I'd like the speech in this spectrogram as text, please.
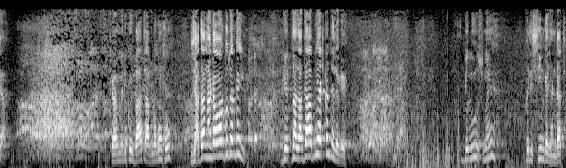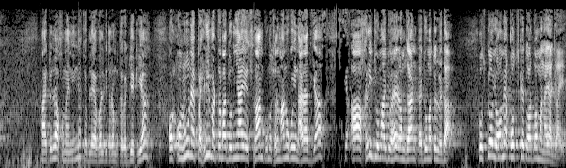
गया। क्या मेरी कोई बात आप लोगों को? ज़्यादा नागावार गुजर गई। जो इतना ज़्यादा आप रिएक्ट करने लगे। जुलूस में फिलिस्तीन का झंडा था। आयतुल्ला खुमैनी ने कबल अव्वल की तरफ़ मुतवजह किया और उन्होंने पहली मरतबा दुनिया इस्लाम को मुसलमानों को ये नारा दिया कि आखिरी जुमा जो है रमज़ान का जुमतुलविदा उसको योम कुछ के तौर पर मनाया जाए।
